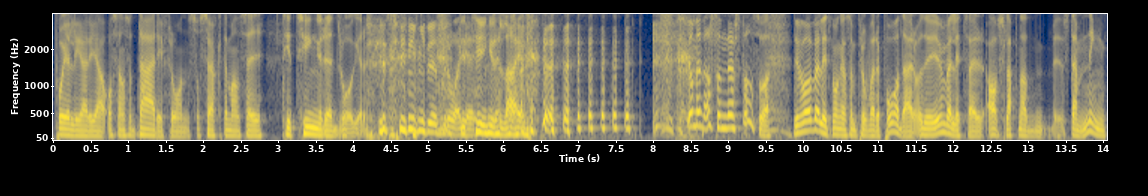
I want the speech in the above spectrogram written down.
på Ileria och sen så därifrån så sökte man sig Till tyngre droger. tyngre droger. Till tyngre live. ja men alltså nästan så. Det var väldigt många som provade på där och det är ju en väldigt så här, avslappnad stämning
